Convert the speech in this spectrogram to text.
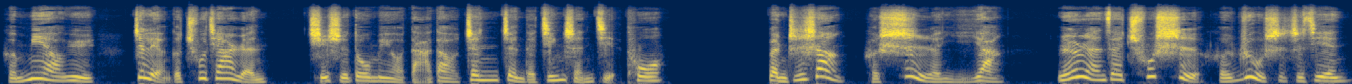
和妙玉这两个出家人，其实都没有达到真正的精神解脱，本质上和世人一样，仍然在出世和入世之间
